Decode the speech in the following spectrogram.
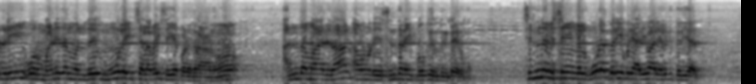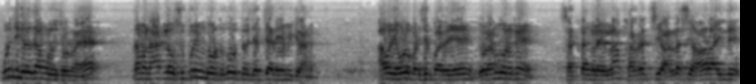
மாதிரி ஒரு மனிதன் வந்து மூளை செலவை செய்யப்படுகிறானோ அந்த மாதிரிதான் அவனுடைய சிந்தனை போக்கு இருந்துகிட்டே இருக்கும். சின்ன விஷயங்கள் கூட பெரிய பெரிய அறிவாளிகளுக்கு தெரியாது. புரிஞ்சுக்கிறதுக்காக உங்களுக்கு சொல்றேன். நம்ம நாட்டில் சுப்ரீம் கோர்ட்டுக்கு ஒருத்தர் ஜட்ஜா நியமிக்கிறாங்க. அவர் எவ்வளவு படிச்சிருப்பாரு? எவ்வளவு அனுபவம் இருக்கு? சட்டங்களை எல்லாம் கரைச்சு அலசி ஆராய்ந்து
